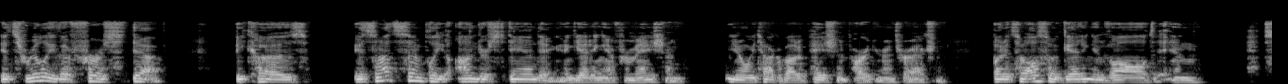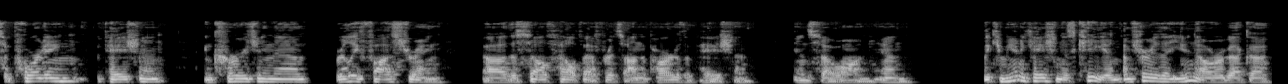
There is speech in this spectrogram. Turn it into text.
It's really the first step because it's not simply understanding and getting information. You know, we talk about a patient partner interaction, but it's also getting involved in supporting the patient, encouraging them, really fostering uh, the self help efforts on the part of the patient, and so on. And the communication is key. And I'm sure that you know, Rebecca,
